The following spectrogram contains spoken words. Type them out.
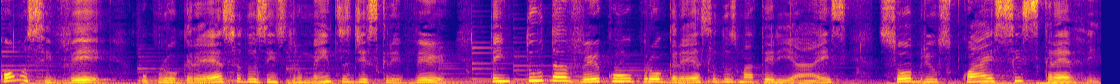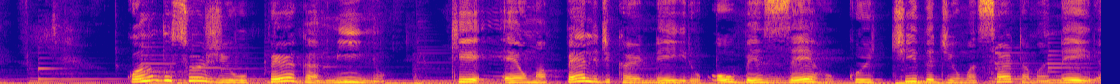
Como se vê, o progresso dos instrumentos de escrever tem tudo a ver com o progresso dos materiais sobre os quais se escreve. Quando surgiu o pergaminho, que é uma pele de carneiro ou bezerro curtida de uma certa maneira,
